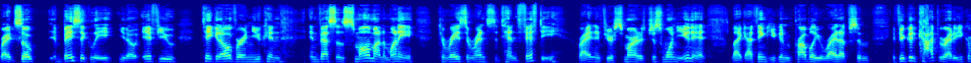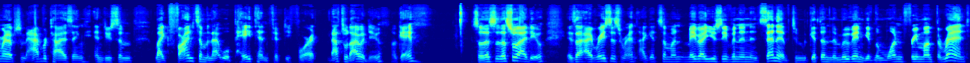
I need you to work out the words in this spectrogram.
right? So basically, you know, if you take it over and you can invest a small amount of money to raise the rents to 1050 right? And if you're smart, it's just one unit. Like I think you can probably write up some. If you're a good copywriter, you can write up some advertising and do some like find someone that will pay 1050 for it. That's what I would do. Okay. So this is that's what I do is I, I, raise this rent. I get someone maybe I use even an incentive to get them to move in, give them one free month of rent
